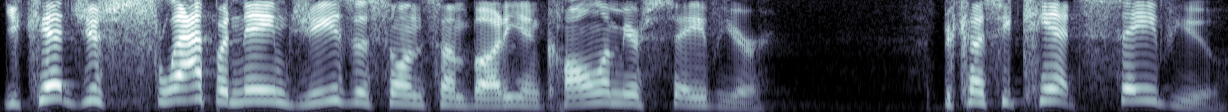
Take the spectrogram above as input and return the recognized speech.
You can't just slap a name Jesus on somebody and call him your Savior because he can't save you.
